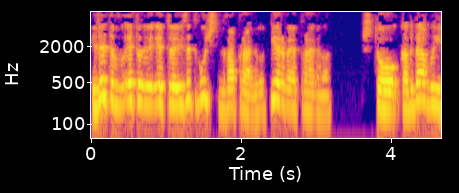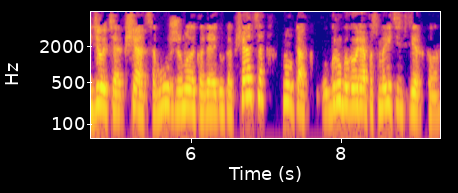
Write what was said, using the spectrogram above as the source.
Из этого, это, это, из этого учатся два правила. Первое правило, что когда вы идете общаться, муж с женой, когда идут общаться, ну так, грубо говоря, посмотрите в зеркало.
